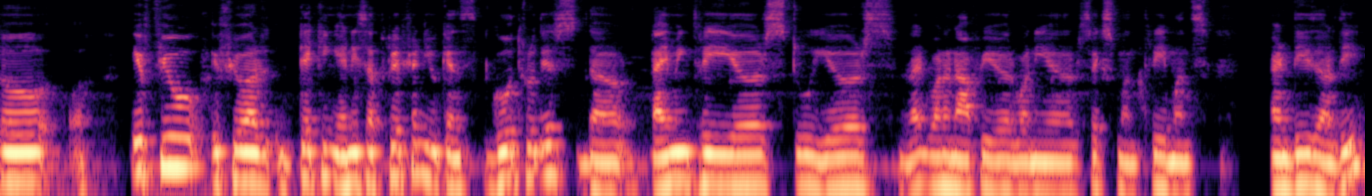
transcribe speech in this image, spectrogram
So uh, if you if you are taking any subscription you can go through this the timing three years two years right? One and a half year one year six months three months. And these are the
